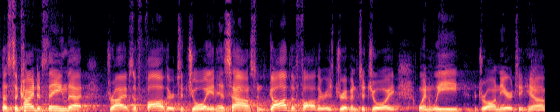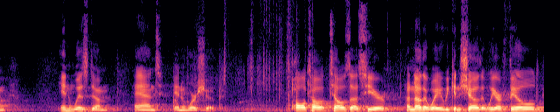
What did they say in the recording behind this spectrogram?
That's the kind of thing that drives a father to joy in his house, and God the Father is driven to joy when we draw near to him in wisdom and in worship. Paul t- tells us here another way we can show that we are filled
